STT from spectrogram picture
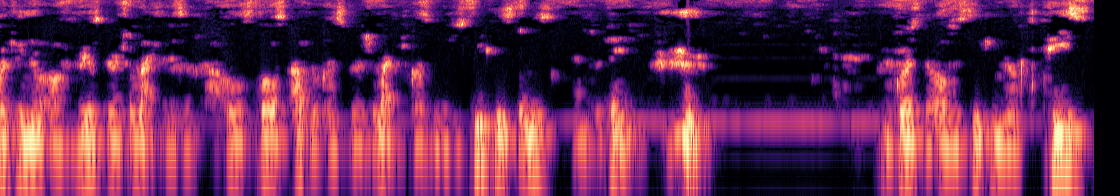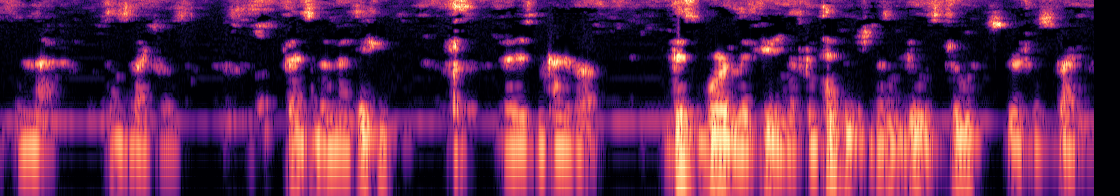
what we know of real spiritual life. There's a whole false outlook on spiritual life, which causes people to seek these things and to attain. of course, they're all the seeking of peace and uh, things like uh, transcendental meditation. There is some kind of a this worldly feeling of contentment which has nothing to do with true spiritual striving.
